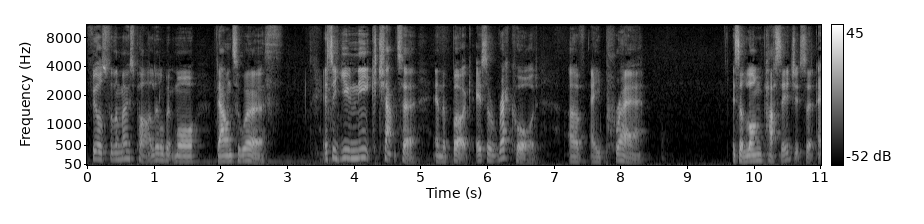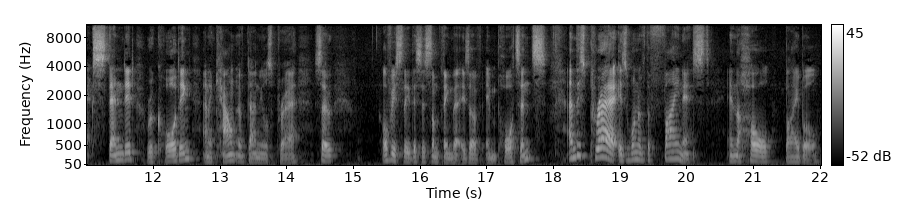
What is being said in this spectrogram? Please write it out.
feels for the most part a little bit more down to earth. It's a unique chapter in the book. It's a record of a prayer it's a long passage, it's an extended recording and account of Daniel's prayer. So, obviously, this is something that is of importance. And this prayer is one of the finest in the whole Bible.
